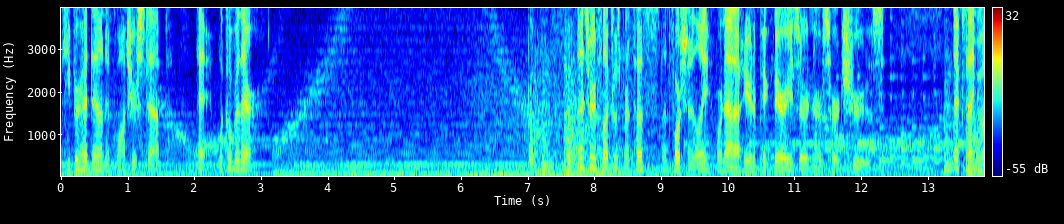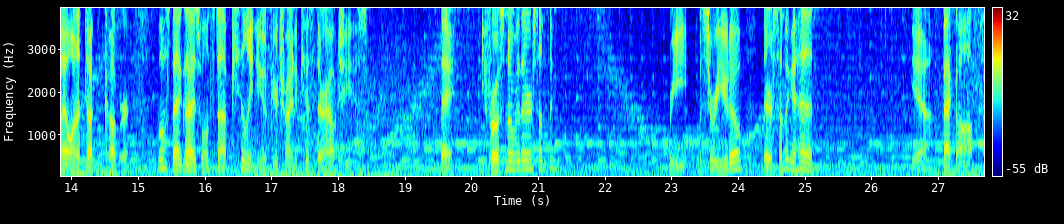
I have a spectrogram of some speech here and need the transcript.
Keep your head down and watch your step. Hey, look over there. Nice reflexes, Princess. Unfortunately, we're not out here to pick berries or nurse hurt shrews. Next time, you might want to duck and cover. Most bad guys won't stop killing you if you're trying to kiss their ouchies. Hey, you frozen over there or something? Re Mr. Ryudo? There's something ahead. Yeah, back off.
